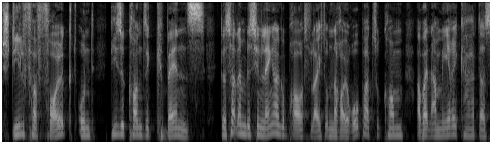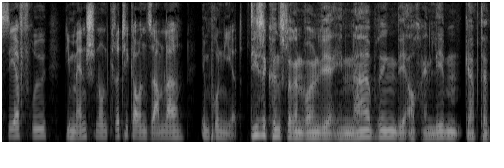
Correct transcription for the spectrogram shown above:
Stil verfolgt und diese Konsequenz, das hat ein bisschen länger gebraucht, vielleicht um nach Europa zu kommen, aber in Amerika hat das sehr früh die Menschen und Kritiker und Sammler imponiert. Diese Künstlerin wollen wir Ihnen nahebringen, die auch ein Leben gehabt hat,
